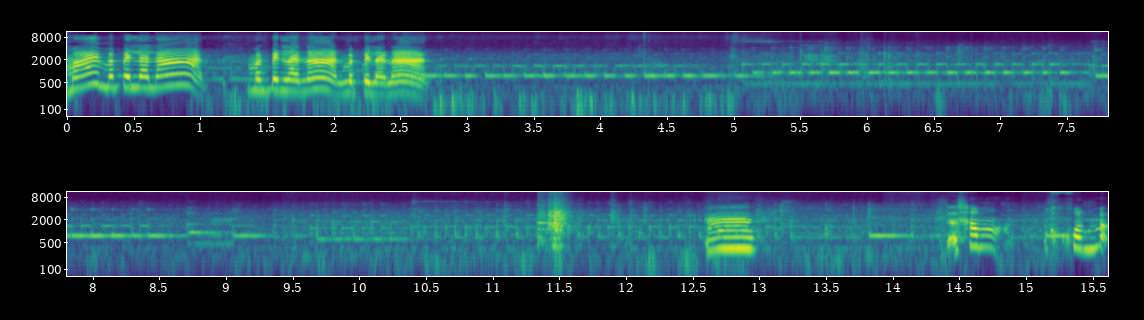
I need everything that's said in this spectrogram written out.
ไม่ มันเป็นระนาด มันเป็นระนาด มันเป็นระนาด อืมจะทำคนบ้า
